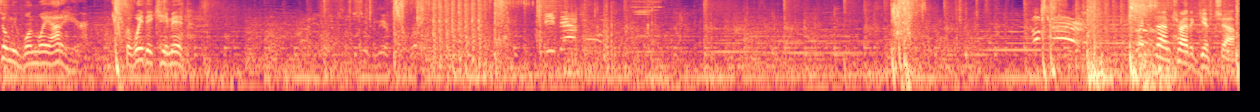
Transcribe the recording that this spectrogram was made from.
There's only one way out of here. The way they came in. Souvenir for the road. He's out. Up there! Next time, try the gift shop.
